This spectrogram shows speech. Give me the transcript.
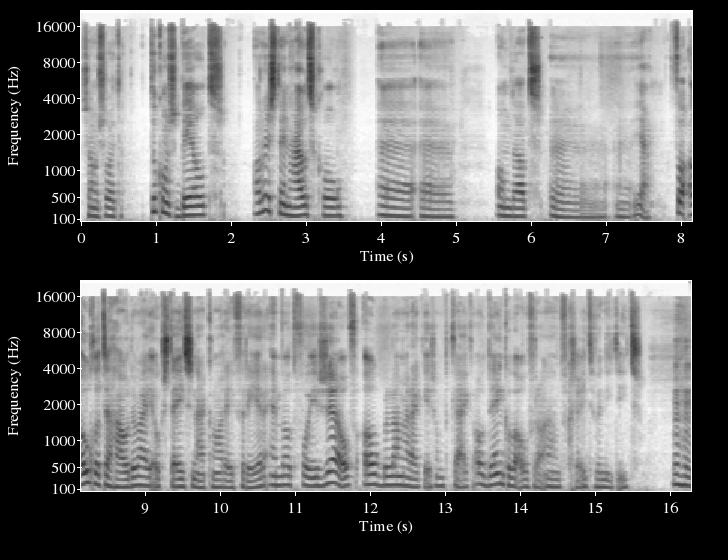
zo'n soort toekomstbeeld, al is het een houtskool, eh, om dat eh, eh, ja, voor ogen te houden, waar je ook steeds naar kan refereren. En wat voor jezelf ook belangrijk is om te kijken, oh, denken we overal aan, vergeten we niet iets. Mhm.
